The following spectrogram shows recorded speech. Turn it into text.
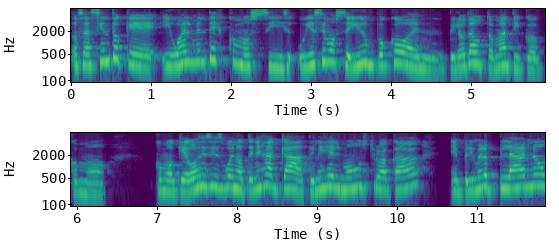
o sea, siento que igualmente es como si hubiésemos seguido un poco en piloto automático, como, como que vos decís, bueno, tenés acá, tenés el monstruo acá en primer plano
